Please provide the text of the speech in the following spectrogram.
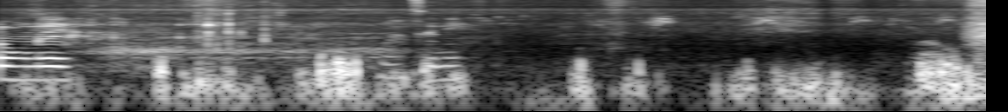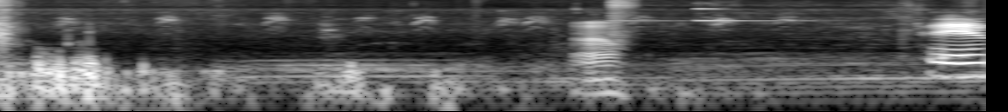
ลงเลยวางสินี่ อ้าว แถม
